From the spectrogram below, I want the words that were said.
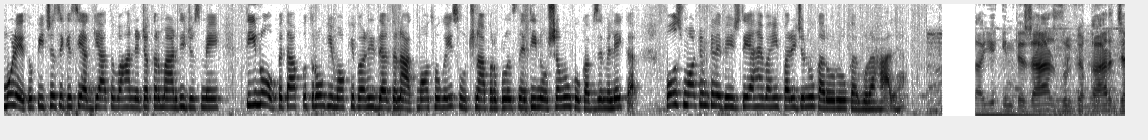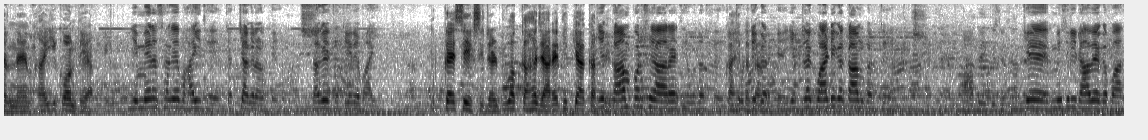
मुड़े तो पीछे से किसी अज्ञात वाहन ने टक्कर मार दी जिसमें तीनों पिता पुत्रों की मौके पर ही दर्दनाक मौत हो गई। सूचना पर पुलिस ने तीनों शवों को कब्जे में लेकर पोस्टमार्टम के लिए भेज दिया है। वहीं परिजनों का रो रो कर बुरा हाल है। ये इंतज़ार जुल्फ़िकार जरनैन खान ये कौन थे आपके? ये मेरे सगे भाई थे चच्चा के लड़के। सगे चचेरे भाई। तो कैसे एक्सीडेंट हुआ? कहाँ जा रहे थे? क्या ये करते थे? काम पर से आ रहे थे उधर से छुट्टी करके। ये ट्रक बाडी का काम करते हैं। ये मिश्री ढाबे के पास।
